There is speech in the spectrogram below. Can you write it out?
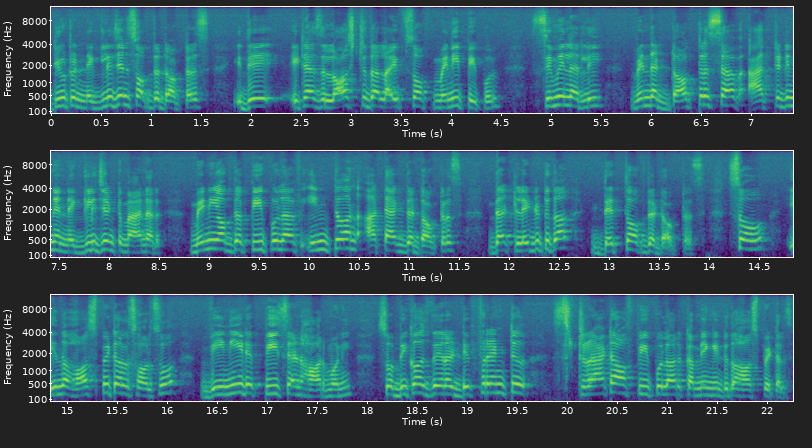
due to negligence of the doctors they it has lost the lives of many people. Similarly when the doctors have acted in a negligent manner many of the people have in turn attacked the doctors that led to the death of the doctors. So in the hospitals also we need a peace and harmony. So because there are different strata of people are coming into the hospitals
